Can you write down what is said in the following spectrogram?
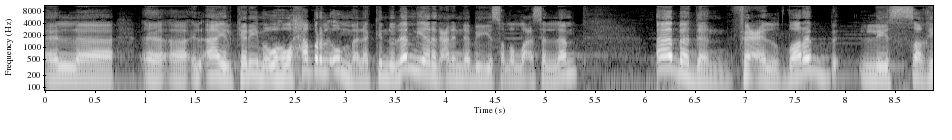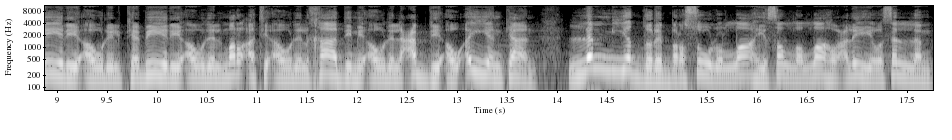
الآية الكريمة وهو حبر الأمة لكنه لم يرد عن النبي صلى الله عليه وسلم. ابدا فعل ضرب للصغير أو للكبير أو للمرأة أو للخادم أو للعبد أو ايا كان لم يضرب رسول الله صلى الله عليه وسلم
